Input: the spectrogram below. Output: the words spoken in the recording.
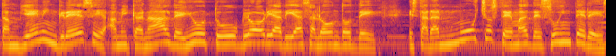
también ingrese a mi canal de YouTube, Gloria Díaz Salón, donde estarán muchos temas de su interés.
